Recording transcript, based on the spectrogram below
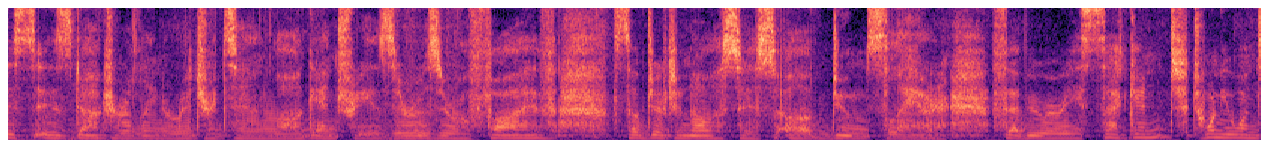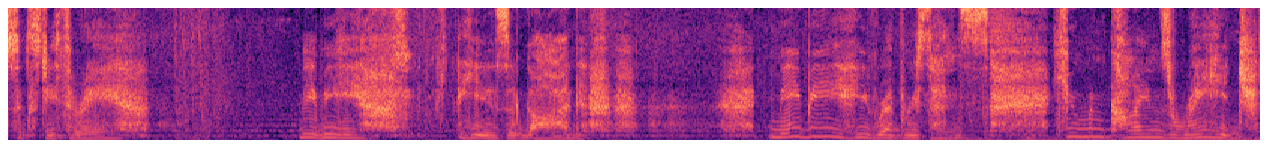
This is Dr. Elena Richardson, log entry 005, subject analysis of Doomslayer, February 2nd, 2163. Maybe he is a god. Maybe he represents humankind's rage,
